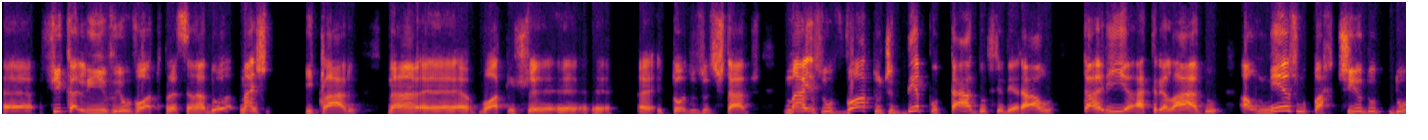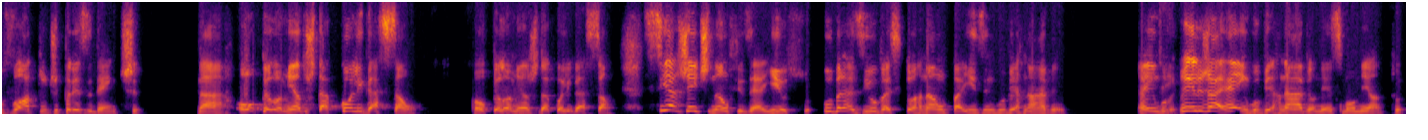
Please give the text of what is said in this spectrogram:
É, fica livre o voto para senador, mas, e claro, né, é, votos é, é, em todos os estados. Mas o voto de deputado federal estaria atrelado ao mesmo partido do voto de presidente, né? ou pelo menos da coligação. Ou pelo menos da coligação. Se a gente não fizer isso, o Brasil vai se tornar um país ingovernável. É ingo... Ele já é ingovernável nesse momento.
